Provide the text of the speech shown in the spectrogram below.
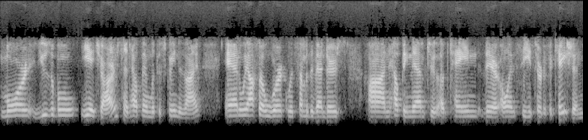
more usable EHRs and help them with the screen design. And we also work with some of the vendors on helping them to obtain their ONC certifications,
